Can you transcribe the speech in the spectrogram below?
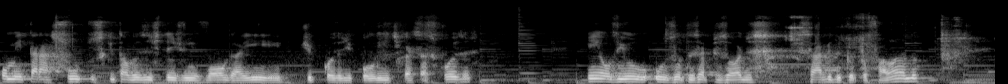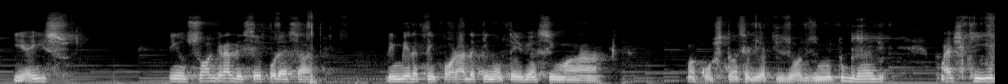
comentar assuntos que talvez estejam em voga aí, tipo coisa de política, essas coisas. Quem ouviu os outros episódios sabe do que eu estou falando. E é isso. Tenho só agradecer por essa primeira temporada que não teve assim uma, uma constância de episódios muito grande, mas que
